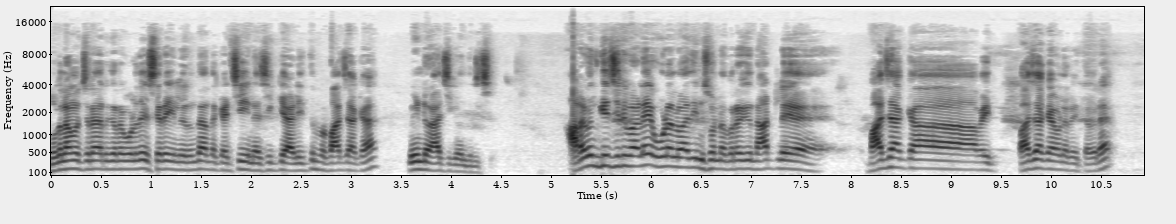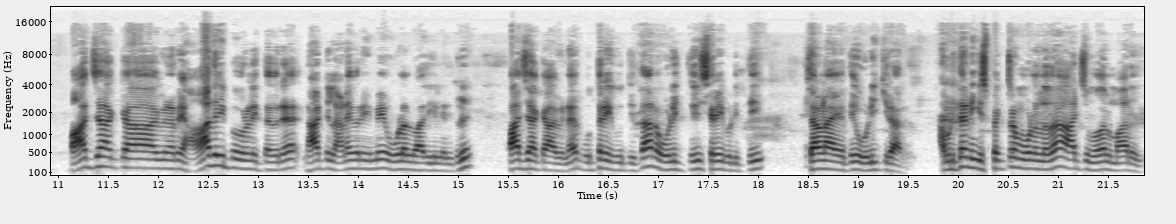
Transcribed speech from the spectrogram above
முதலமைச்சராக இருக்கிற பொழுதே சிறையில் இருந்து அந்த கட்சியை நசுக்கி அழித்து இப்போ பாஜக மீண்டும் ஆட்சிக்கு வந்துருச்சு. அரவிந்த் கெஜ்ரிவாலே ஊழல்வாதின்னு சொன்ன பிறகு நாட்டில் பாஜகவை பாஜகவினரை தவிர பாஜகவினரை ஆதரிப்பவர்களை தவிர நாட்டில் அனைவரையுமே ஊழல்வாதிகள் என்று பாஜகவினர் முத்திரை குத்தி தான் ஒழித்து சிறைப்படுத்தி ஜனநாயகத்தை ஒழிக்கிறார்கள் அப்படித்தான் நீங்க ஸ்பெக்ட்ரம் ஊழல்ல தான் ஆட்சி முதல் மாறுது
